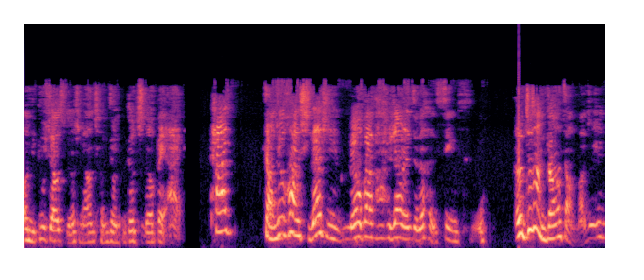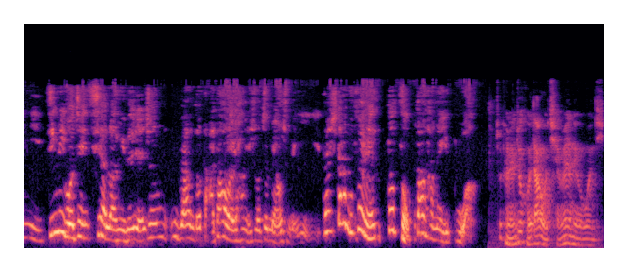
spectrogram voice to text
哦，你不需要取得什么样的成就，你就值得被爱。”他讲这个话实在是没有办法让人觉得很幸福。呃，就像你刚刚讲的嘛，就是你经历过这一切了，你的人生目标你都达到了，然后你说这没有什么意义，但是大部分人都走不到他那一步啊。这可能就回答我前面那个问题。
